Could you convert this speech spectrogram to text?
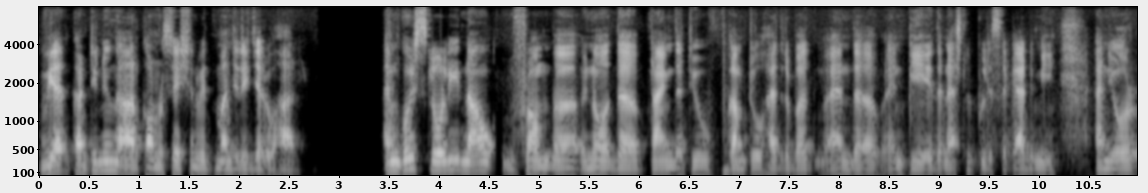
We are continuing our conversation with Manjari Jaruhar. I'm going slowly now from uh, you know the time that you've come to Hyderabad and the NPA, the National Police Academy, and your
